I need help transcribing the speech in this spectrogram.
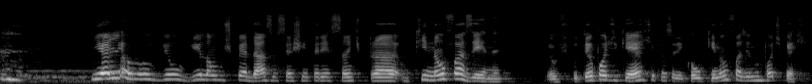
Uhum. E aí eu ouvi, ouvi lá uns pedaços, assim, achei interessante para o que não fazer, né? Eu escutei o podcast para saber o que não fazer num podcast.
